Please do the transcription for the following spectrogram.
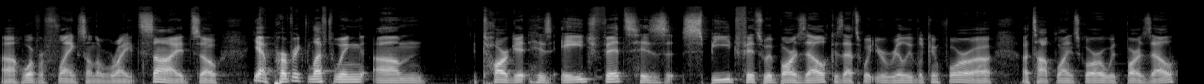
uh, whoever flanks on the right side. So, yeah, perfect left wing um, target. His age fits, his speed fits with Barzal because that's what you're really looking for uh, a top line scorer with Barzal.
